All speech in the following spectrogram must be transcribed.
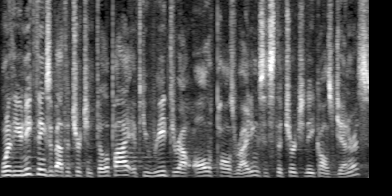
One of the unique things about the church in Philippi, if you read throughout all of Paul's writings, it's the church that he calls generous,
